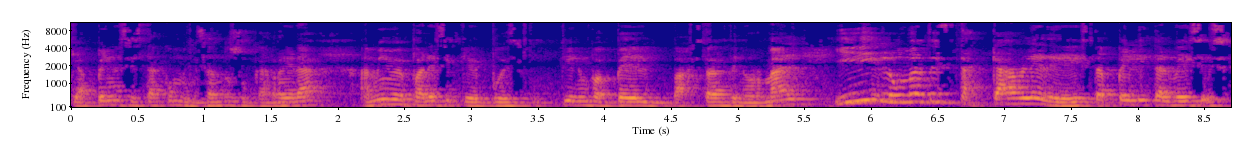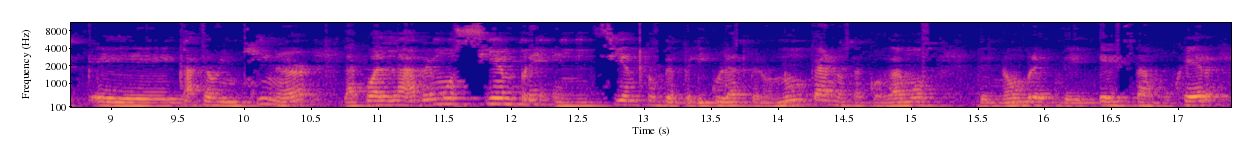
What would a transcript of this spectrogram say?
que apenas está comenzando su carrera, a mí me parece que pues tiene un papel bastante normal. Y lo más destacable de esta peli tal vez es eh, Catherine Keener, la cual la vemos siempre en cientos de películas, pero nunca nos acordamos del nombre de esta mujer,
